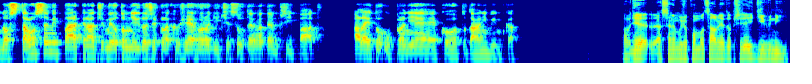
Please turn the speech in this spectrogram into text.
No stalo se mi párkrát, že mi o tom někdo řekl, jako, že jeho rodiče jsou tenhle ten případ, ale je to úplně jako totální výjimka. Hlavně já se nemůžu pomoct, ale mně to přijde divný.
